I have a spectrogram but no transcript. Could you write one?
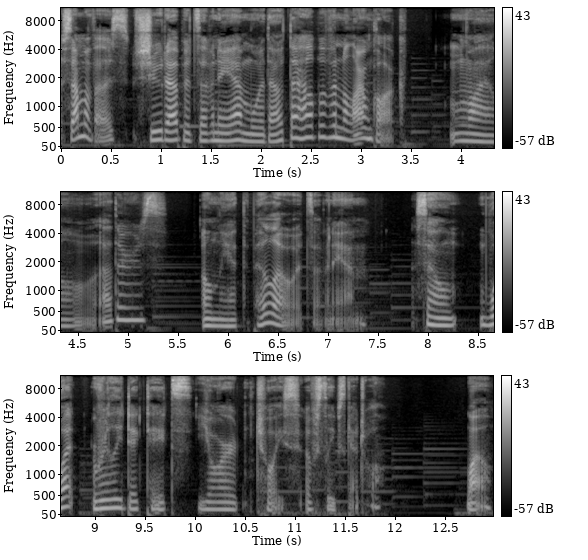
Some of us shoot up at 7 a.m. without the help of an alarm clock, while others only hit the pillow at 7 a.m. So what really dictates your choice of sleep schedule? Well,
